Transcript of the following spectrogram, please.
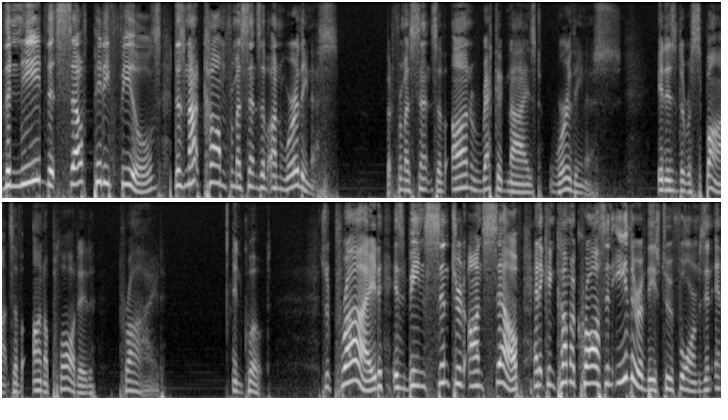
The need that self pity feels does not come from a sense of unworthiness, but from a sense of unrecognized worthiness. It is the response of unapplauded pride. End quote. So pride is being centered on self, and it can come across in either of these two forms in, in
